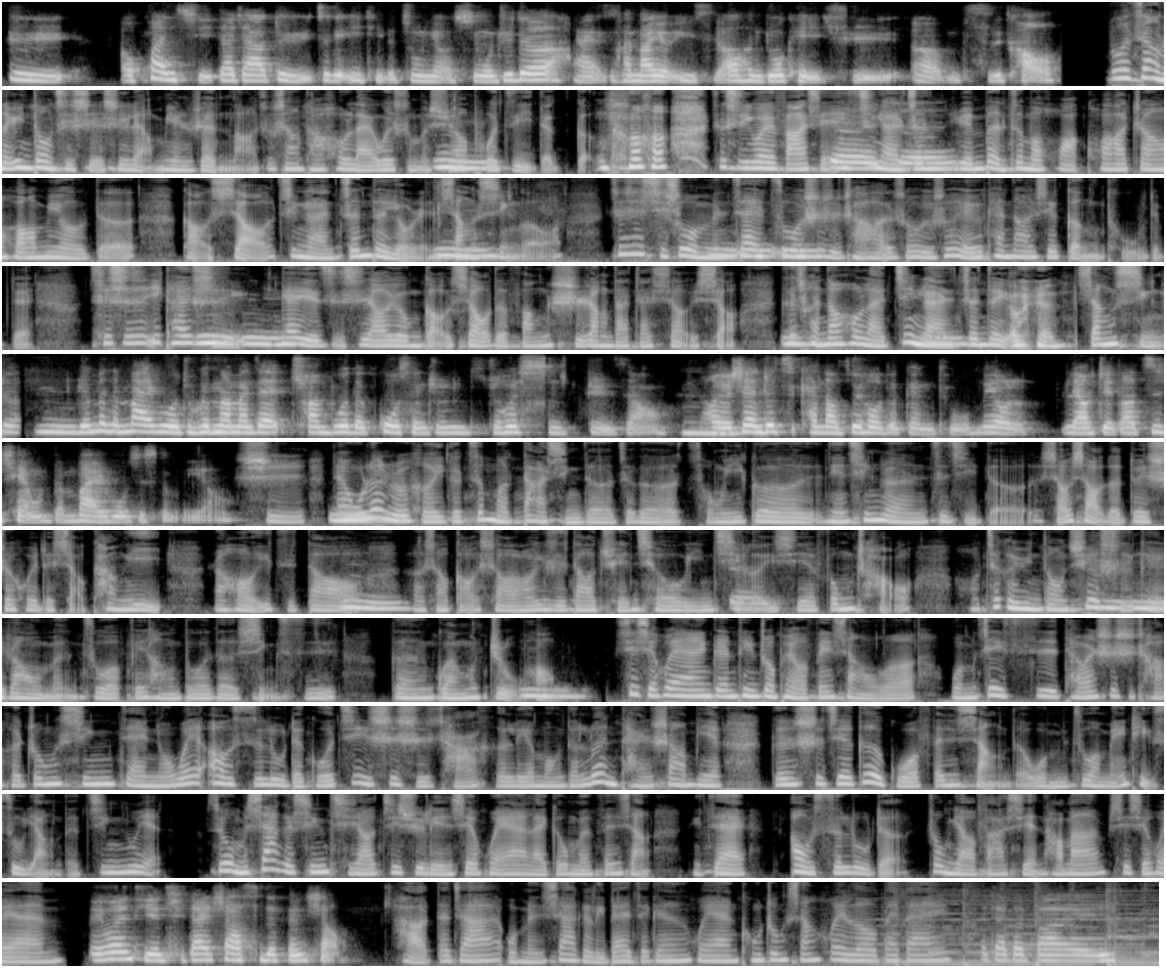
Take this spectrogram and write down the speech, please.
去呃唤起大家对于这个议题的重要性。我觉得还还蛮有意思，然后很多可以去呃思考。不过这样的运动其实也是两面刃呐、啊，就像他后来为什么需要破自己的梗，嗯、就是因为发现，哎，竟然真原本这么夸夸张、荒谬的搞笑，竟然真的有人相信了。嗯就是其实我们在做事实查核的时候，有时候也会看到一些梗图，对不对？其实一开始应该也只是要用搞笑的方式让大家笑一笑，可传到后来，竟然真的有人相信了。嗯，原本的脉络就会慢慢在传播的过程中就会失去，这样。然后有些人就只看到最后的梗图，没有了解到之前的脉络是什么样。是，但无论如何，一个这么大型的这个，从一个年轻人自己的小小的对社会的小抗议，然后一直到呃小搞笑，然后一直到全球引起了一些风潮。哦，这个运动确实可以让我们做非常多的醒思跟关注。哈、嗯，谢谢惠安跟听众朋友分享了我们这次台湾事实查核中心在挪威奥斯陆的国际事实查核联盟的论坛上面，跟世界各国分享的我们做媒体素养的经验。所以，我们下个星期要继续连线惠安来跟我们分享你在奥斯陆的重要发现，好吗？谢谢惠安，没问题，期待下次的分享。好，大家，我们下个礼拜再跟惠安空中相会喽，拜拜，大家拜拜。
